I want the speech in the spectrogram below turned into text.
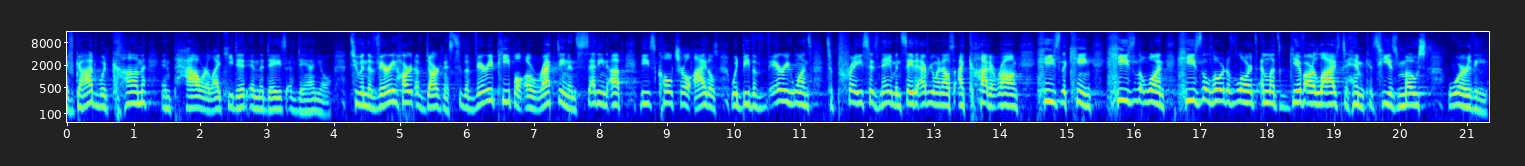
If God would come in power like he did in the days of Daniel, to in the very heart of darkness, to the very people erecting and setting up these cultural idols, would be the very ones to praise his name and say to everyone else, I got it wrong. He's the king, he's the one, he's the Lord of lords, and let's give our lives to him because he is most worthy.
